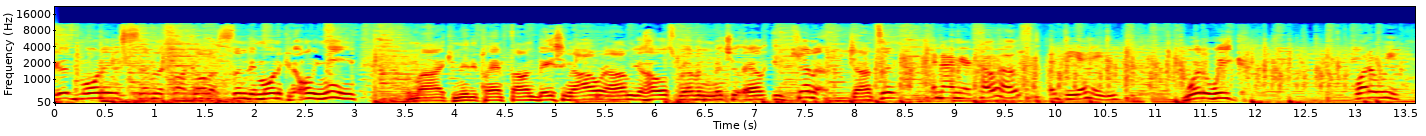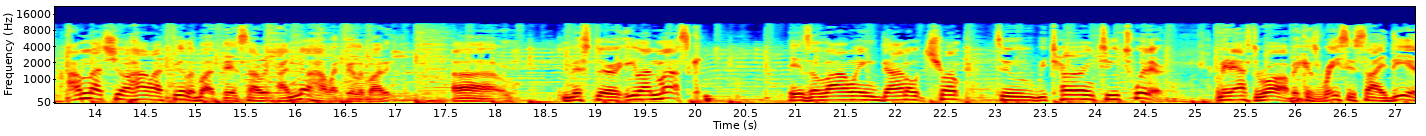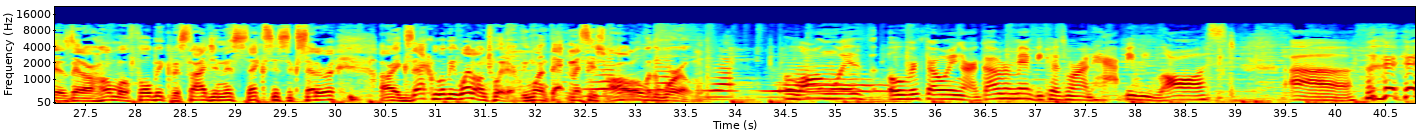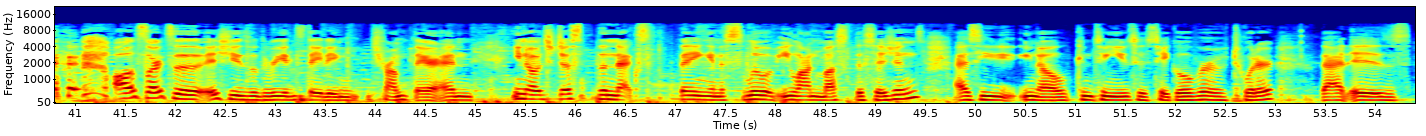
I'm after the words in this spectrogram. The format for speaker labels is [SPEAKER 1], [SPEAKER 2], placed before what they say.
[SPEAKER 1] good morning. 7 o'clock on a Sunday morning can only mean my Community Plan Foundation Hour. I'm your host, Reverend Mitchell L. E. Kenna Johnson.
[SPEAKER 2] And I'm your co-host, Adia Hayden.
[SPEAKER 1] What a week.
[SPEAKER 2] What a week.
[SPEAKER 1] I'm not sure how I feel about this. I, I know how I feel about it. Uh, Mr. Elon Musk is allowing Donald Trump to return to Twitter. I mean, after all, because racist ideas that are homophobic, misogynist, sexist, etc., are exactly what we want on Twitter. We want that message all over the world.
[SPEAKER 2] Along with overthrowing our government because we're unhappy we lost. Uh, all sorts of issues with reinstating Trump there. And, you know, it's just the next thing in a slew of Elon Musk decisions as he, you know, continues his takeover of Twitter that is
